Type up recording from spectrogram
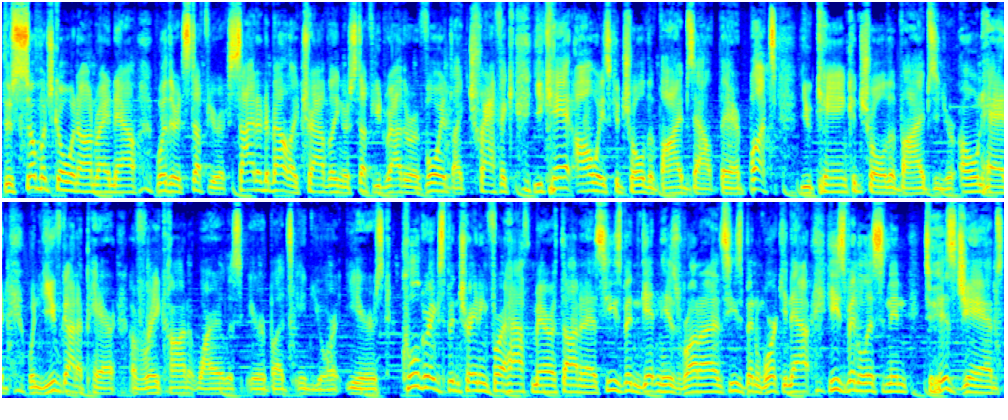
There's so much going on right now, whether it's stuff you're excited about, like traveling, or stuff you'd rather avoid, like traffic. You can't always control the vibes out there, but you can control the vibes in your own head when you've got a pair of Raycon wireless earbuds in your ears. Cool Greg's been training for a half marathon, and as he's been getting his run on, as he's been working out, he's been listening to his jams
